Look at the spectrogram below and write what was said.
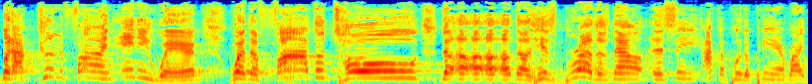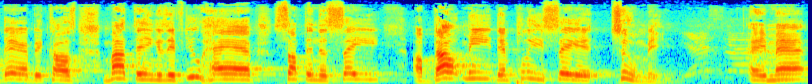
But I couldn't find anywhere where the father told the, uh, uh, uh, uh the, his brothers. Now, and see, I could put a pin right there because my thing is if you have something to say about me, then please say it to me. Yes, Amen.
